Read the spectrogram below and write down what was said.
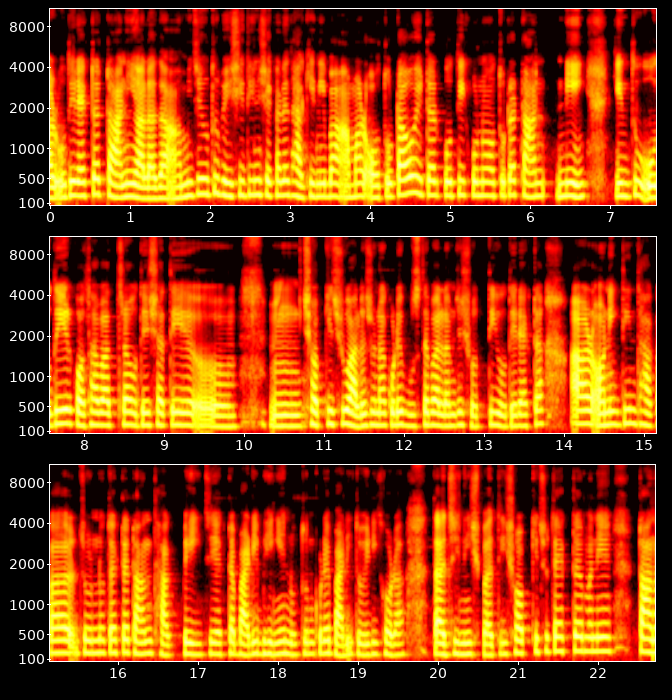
আর ওদের একটা টানই আলাদা। আমি যেহেতু বেশি দিন সেখানে থাকিনি বা আমার অতটাও এটার প্রতি কোনো অতটা টান নেই, কিন্তু ওদের কথাবার্তা, ওদের সাথে সব কিছু আলোচনা করে বুঝতে পারলাম যে সত্যি ওদের একটা আর অনেক দিন থাকার জন্য তো একটা টান থাকবেই যে একটা বাড়ি ভেঙে নতুন করে বাড়ি তৈরি করা, তার জিনিসপাতি সব কিছুতে একটা মানে টান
